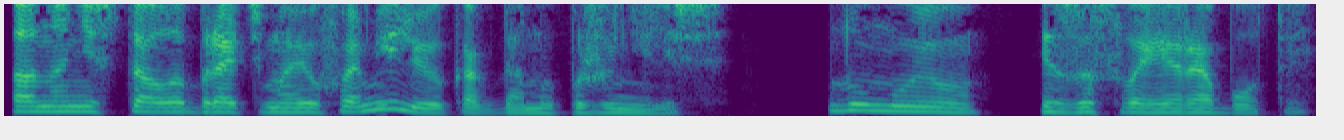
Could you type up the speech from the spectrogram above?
Она не стала брать мою фамилию, когда мы поженились. Думаю, из-за своей работы.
